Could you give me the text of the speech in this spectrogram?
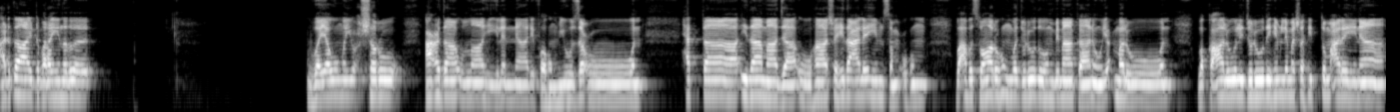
അടുത്തതായിട്ട് പറയുന്നത് ويوم يحشر أعداء الله إلى النار فهم يوزعون حتى إذا ما جاءوها شهد عليهم سمعهم وأبصارهم وجلودهم بما كانوا يعملون وقالوا لجلودهم لم شهدتم علينا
